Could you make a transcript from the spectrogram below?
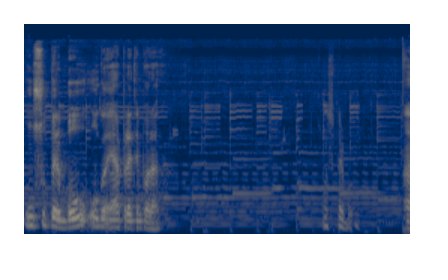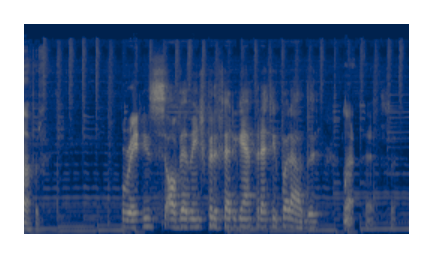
Um Super Bowl ou ganhar a pré-temporada? um Super Bowl. Ah, perfeito. O Ravens, obviamente, prefere ganhar pré-temporada. É, é, é.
